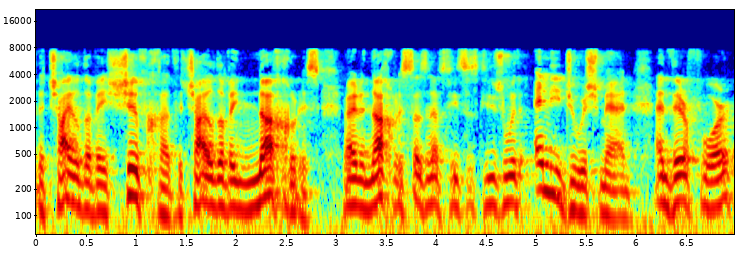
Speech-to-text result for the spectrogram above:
The child of a shivcha, the child of a nachris, right? A nachris doesn't have tefisas kiddushin with any Jewish man, and therefore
